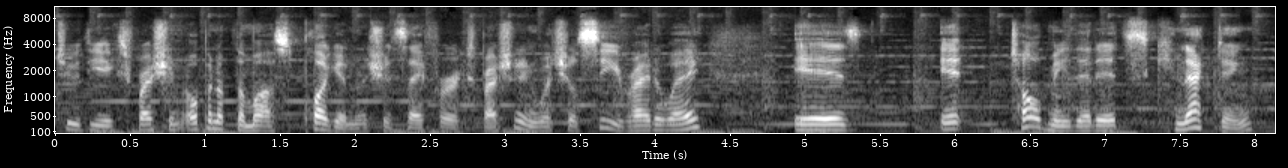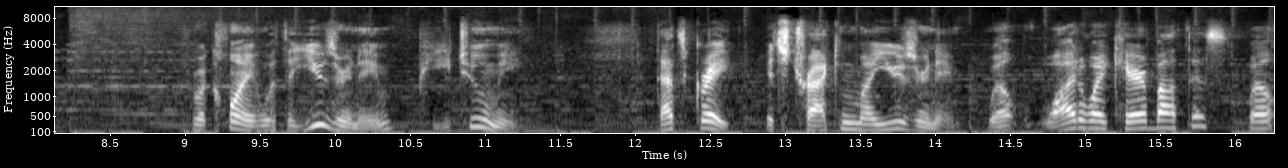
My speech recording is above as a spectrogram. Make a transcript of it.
to the XPression, open up the MOS plugin, I should say, for XPression, and what you'll see right away is it told me that it's connecting from a client with a username P2Me. That's great. It's tracking my username. Well, why do I care about this? Well,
